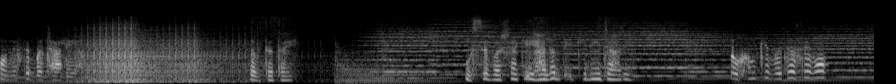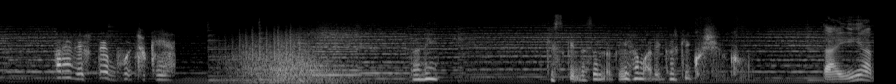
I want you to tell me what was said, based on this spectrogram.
होने से बचा लिया। सविता ताई उससे वर्षा की हालत देखी नहीं जा रही। सोहम की वजह से वो सारे रिश्ते भूल चुकी है। पता नहीं किसकी नज़र लग गई हमारे घर की खुशियों को? ताई आप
